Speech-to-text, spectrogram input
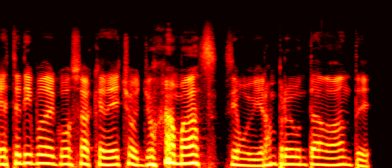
este tipo de cosas que de hecho yo jamás, si me hubieran preguntado antes,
